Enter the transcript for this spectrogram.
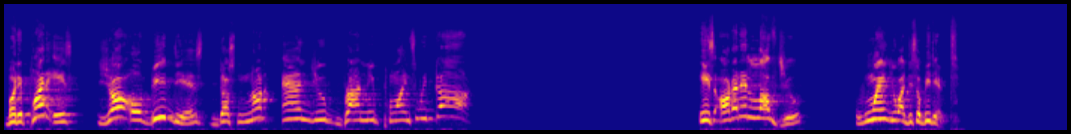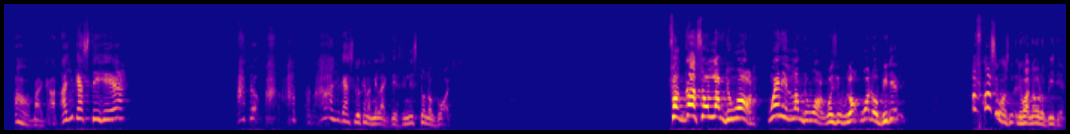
But the point is, your obedience does not earn you brownie points with God. He's already loved you when you are disobedient. Oh my God. Are you guys still here? How, how, are you guys looking at me like this in this tone of voice? For God so loved the world. When he loved the world, was he what obedient? Of course he was they were not obedient.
